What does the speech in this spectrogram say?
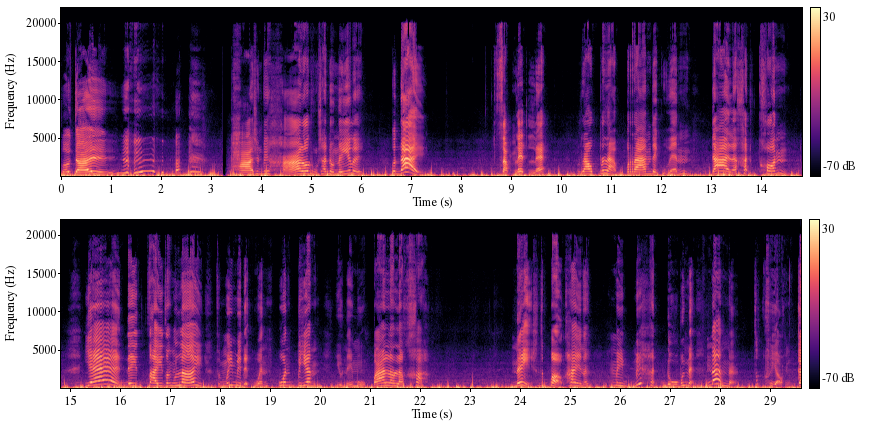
เข้าใจ พาฉันไปหารถของฉันเดี๋ยวนี้เลย ก็ได้สำเร็จและ เราปราบปรามเด็กแว้น ได้แล้วค่ะทุกคน เย้ ดีใจจังเลย จะไม่มีเด็กแว้นป้วนเปี้ยน อยู่ในหมู่บ้านเราแล้วค่ะ นี่ฉันจะบอกให้นะ ไม่ไม่หัดดูบ้างเนี่ยนั่นน่ะเจ้าเขียวของแก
